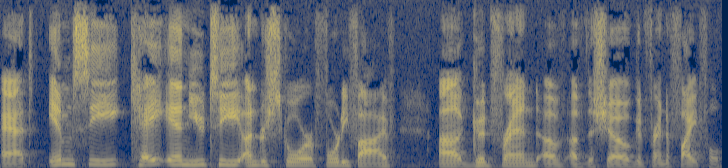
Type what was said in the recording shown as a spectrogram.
at mcknut underscore forty five. uh, good friend of of the show, good friend of Fightful,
